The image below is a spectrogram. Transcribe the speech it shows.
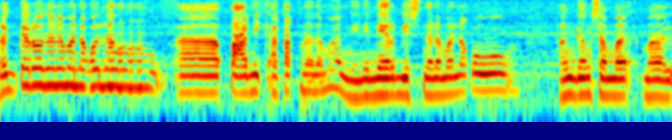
nagkaroon na naman ako ng ah, panic attack na naman. Nininervyos na naman ako hanggang sa ma- ma-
